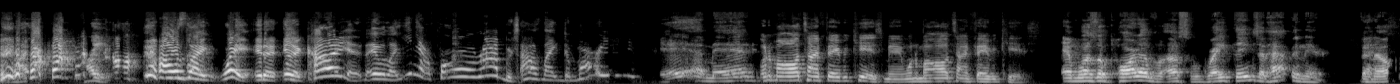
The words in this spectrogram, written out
right. I was like, wait, in a in a college, they were like, yeah, for Oral Roberts. I was like, Demarie, Yeah, man. one of my all time favorite kids, man, one of my all time favorite kids. And was a part of uh, some great things that happened there. You know, Facts.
